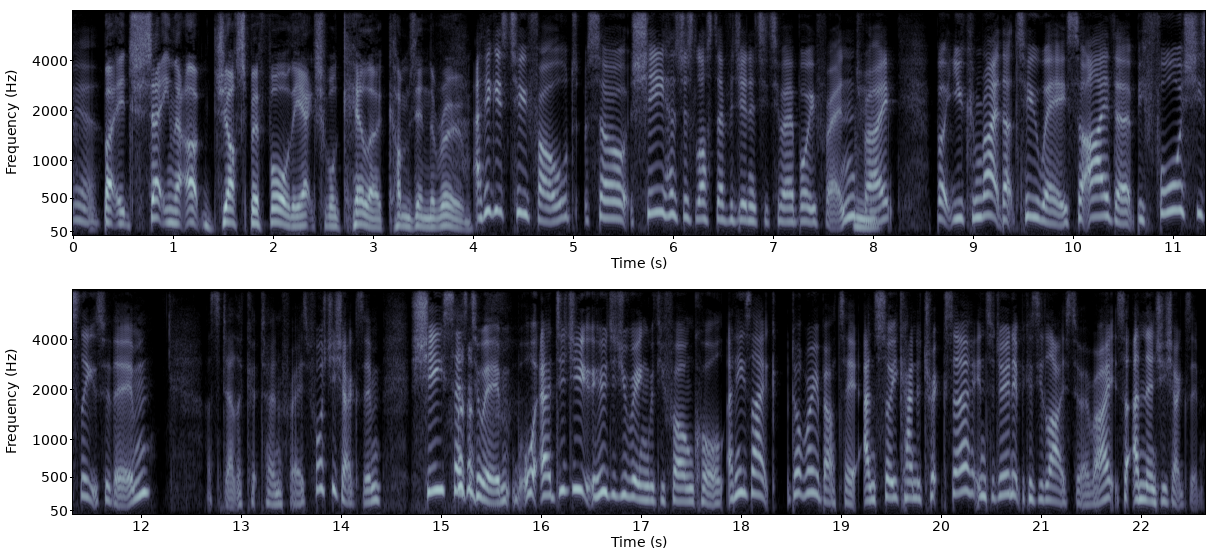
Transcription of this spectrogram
Yeah. But it's setting that up just before the actual killer comes in the room. I think it's twofold. So she has just lost her virginity to her boyfriend, Mm. right? But you can write that two ways. So either before she sleeps with him, that's a delicate turn of phrase. Before she shags him, she says to him, "Wh- uh, "Did you? Who did you ring with your phone call?" And he's like, "Don't worry about it." And so he kind of tricks her into doing it because he lies to her, right? So and then she shags him.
